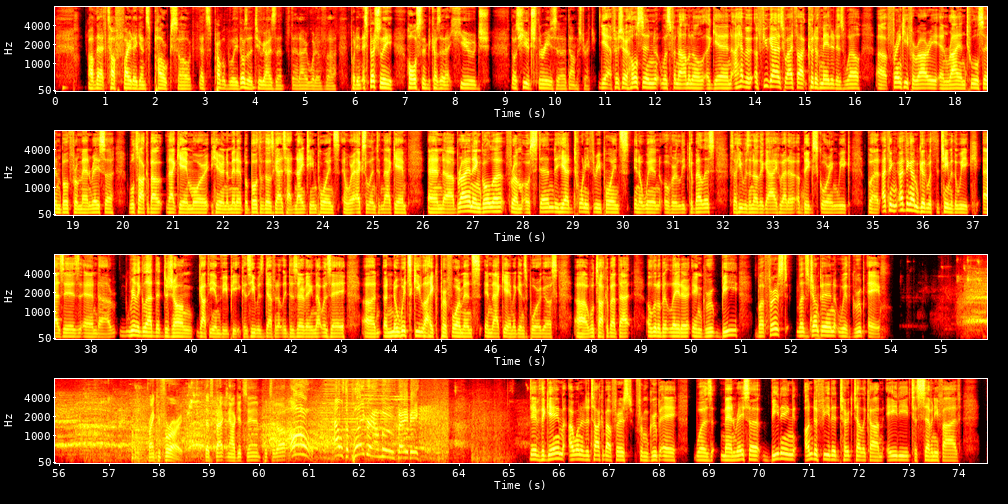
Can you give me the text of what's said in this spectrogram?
of that tough fight against PAOK. So that's probably those are the two guys that that I would have uh, put in, especially Holston because of that huge those huge threes uh, down the stretch. Yeah, for sure. Holston was phenomenal again. I have a, a, few guys who I thought could have made it as well. Uh, Frankie Ferrari and Ryan Toolson, both from Manresa. We'll talk about that game more here in a minute, but both of those guys had 19 points and were excellent in that game. And uh, Brian Angola from Ostend, he had 23 points in a win over Lietkabelis. So he was another guy who had a, a, big scoring week. But I think I think I'm good with the team of the week as is, and uh, really glad that De Jong got the MVP because he was definitely deserving. That was a uh, a Nowitzki like performance in that game against Burgos. Uh, we'll talk about that a little bit later in Group B. But first, let's jump in with Group A. Frankie Ferrari steps back now, gets in, puts it up. Oh, that was the playground move, baby. Dave, the game I wanted to talk about first from Group A was Manresa beating undefeated Turk Telekom 80 to 75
